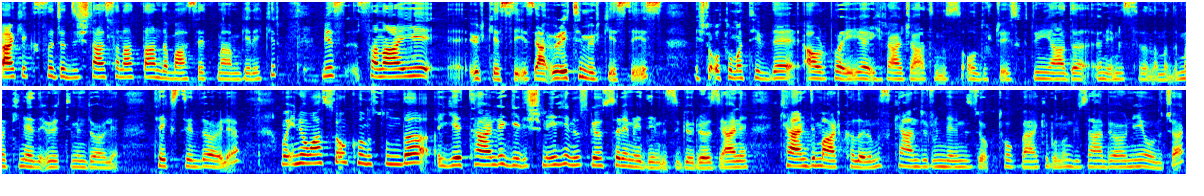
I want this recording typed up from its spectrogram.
Belki kısaca dijital sanattan da bahsetmem gerekir. Biz sanayi ülkesiyiz, yani üretim ülkesiyiz. İşte otomotivde Avrupa'ya ihracatımız oldukça yüksek. Dünyada önemli sıralamada. Makinede üretiminde öyle. Tekstilde öyle. Ama inovasyon konusunda yeterli gelişmeyi henüz gösteremediğimizi görüyoruz. Yani kendi markalarımız, kendi ürünlerimiz yok. TOK belki bunun güzel bir örneği olacak.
